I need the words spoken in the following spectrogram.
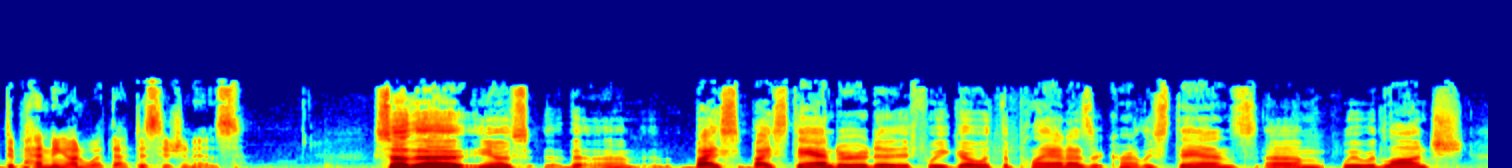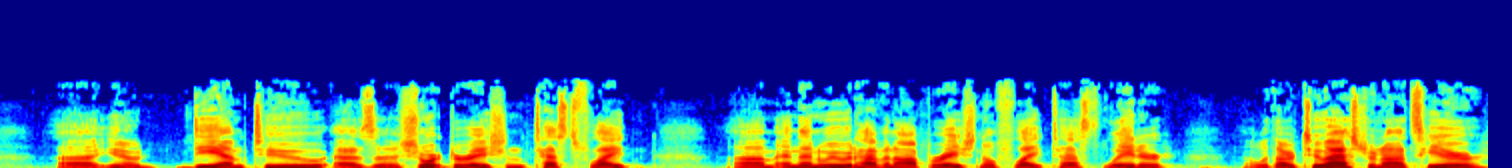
depending on what that decision is? So the you know the, uh, by by standard, uh, if we go with the plan as it currently stands, um, we would launch uh, you know DM2 as a short duration test flight, um, and then we would have an operational flight test later uh, with our two astronauts here,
